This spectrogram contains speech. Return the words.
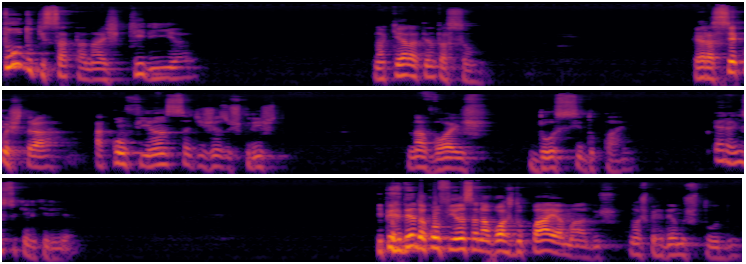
Tudo que Satanás queria naquela tentação era sequestrar a confiança de Jesus Cristo na voz doce do Pai. Era isso que ele queria. E perdendo a confiança na voz do Pai, amados, nós perdemos tudo.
